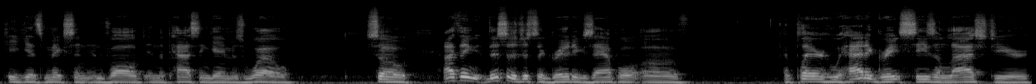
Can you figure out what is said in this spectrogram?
he gets Mixon involved in the passing game as well. So I think this is just a great example of a player who had a great season last year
